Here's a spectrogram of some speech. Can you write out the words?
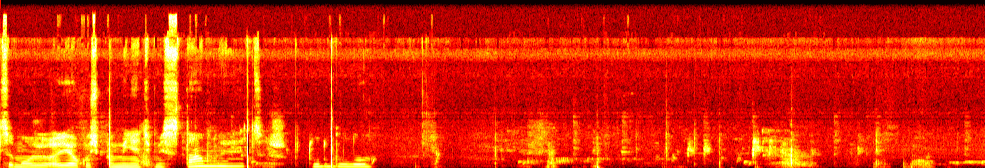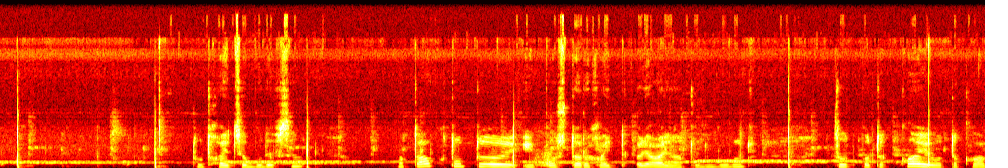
Це може якось поміняти містами. Це щоб тут було. Тут хай це буде все. Отак тут е, і постери хай реально тут будуть. Тут отака і отака.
